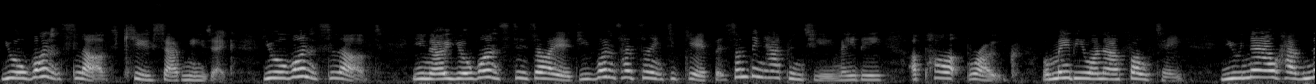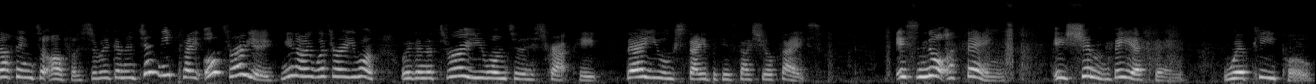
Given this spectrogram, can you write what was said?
you were once loved. Cue sad music. You were once loved. You know, you were once desired, you once had something to give, but something happened to you. Maybe a part broke, or maybe you are now faulty. You now have nothing to offer, so we're going to gently play, or throw you. You know, we'll throw you on. We're going to throw you onto the scrap heap. There you will stay because that's your face. It's not a thing. It shouldn't be a thing. We're people.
